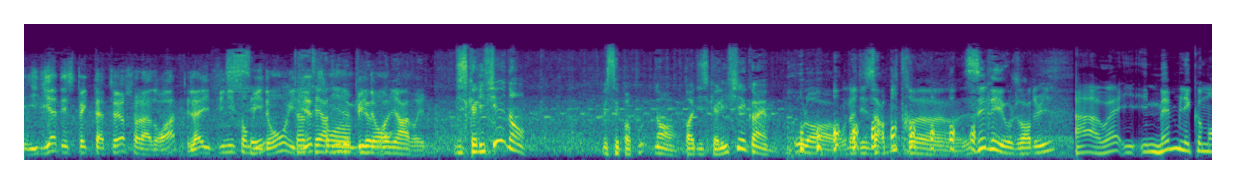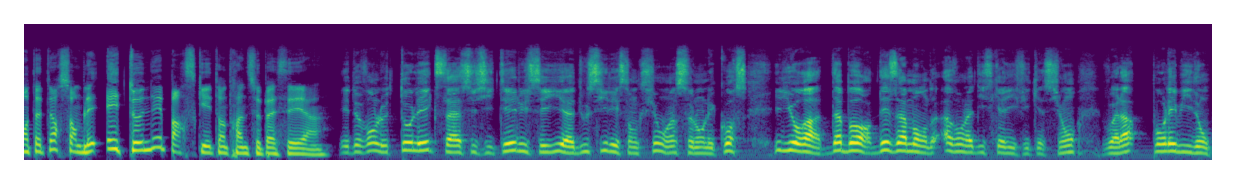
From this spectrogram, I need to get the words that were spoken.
Il y a des spectateurs sur la droite. Là, il finit son bidon. Il jette son bidon. le 1er avril. Disqualifié, non? Mais c'est pas non, pas disqualifié quand même. Oh là, on a des arbitres euh, zélés aujourd'hui. Ah ouais, même les commentateurs semblaient étonnés par ce qui est en train de se passer. Hein. Et devant le tollé que ça a suscité, l'UCI a adouci les sanctions hein, selon les courses. Il y aura d'abord des amendes avant la disqualification. Voilà pour les bidons.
